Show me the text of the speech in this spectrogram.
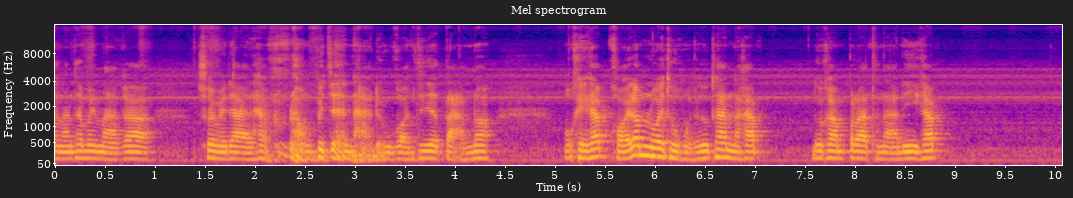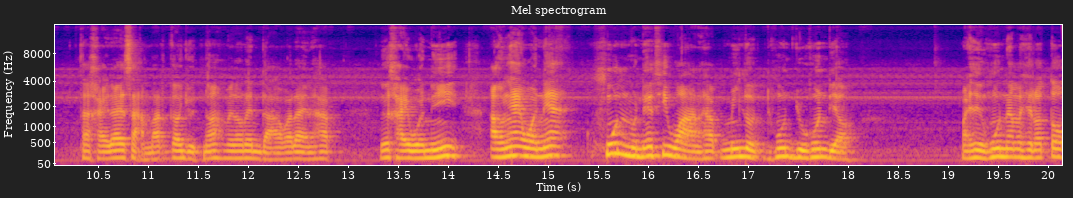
ฉะนั้นถ้าไม่มาก็ ช่วยไม่ได้นะครับ ลองพิจารณาดูก่อนที่จะตามเนาะโอเคครับ ขอให้ร่ำรวยถูกหวยกันทุกท่านนะครับด้วยความปรารถนาดีครับ ถ้าใครได้สามรัดก็หยุดเนาะไม่ต้องเล่นดาวก็ได้นะครับ หรือใครวันนี้เอาง่ายวันเนี้ยหุ้นวันนี้ที่วางนครับ มีหลุดหุ้นอยู่หุ้นเดียว หมายถึงหุ้นนะไม่ใช่ลอตโต้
